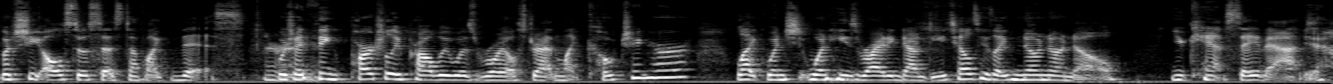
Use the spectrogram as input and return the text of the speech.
But she also says stuff like this, which I think partially probably was Royal Stratton like coaching her. Like when she, when he's writing down details, he's like, "No, no, no, you can't say that. Yeah.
